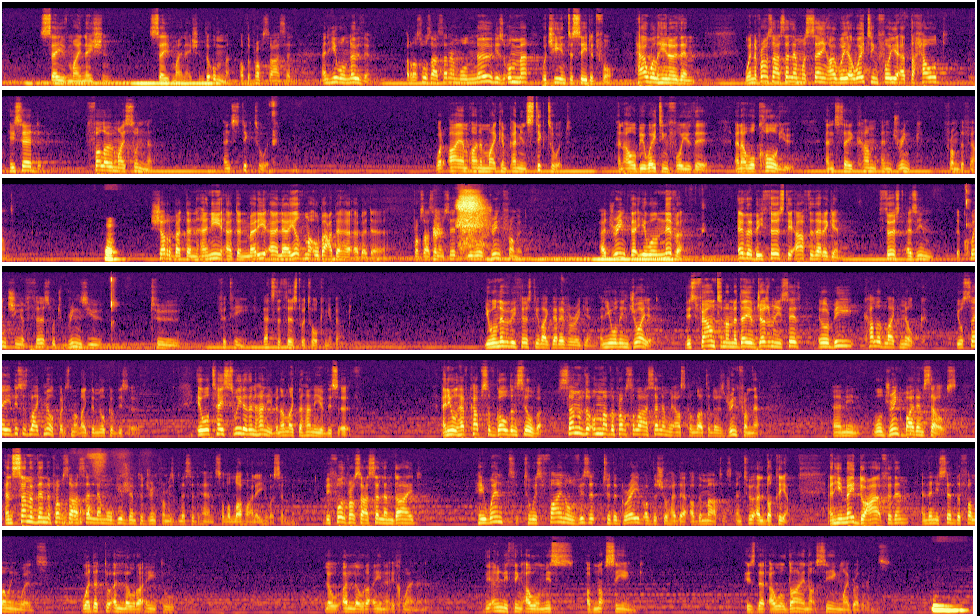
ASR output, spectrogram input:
Save my nation, save my nation. The ummah of the Prophet. ﷺ. And he will know them. Rasul will know his ummah which he interceded for. How will he know them? When the Prophet ﷺ was saying, I will be waiting for you at the hawd, he said, Follow my sunnah and stick to it. What I am on and my companions, stick to it. And I will be waiting for you there. And I will call you and say, Come and drink from the fountain. شربة هنيئة مريئة لا يظمأ بعدها أبدا. Prophet ﷺ said, You will drink from it. A drink that you will never, ever be thirsty after that again. Thirst as in the quenching of thirst which brings you to fatigue. That's the thirst we're talking about. You will never be thirsty like that ever again, and you will enjoy it. This fountain on the day of judgment, he says, it will be colored like milk. You'll say, This is like milk, but it's not like the milk of this earth. It will taste sweeter than honey, but not like the honey of this earth. And you will have cups of gold and silver. Some of the ummah of the Prophet, ﷺ, we ask Allah to let us drink from that. I mean, will drink by themselves. And some of them the Prophet ﷺ will give them to drink from his blessed hand. Before the Prophet ﷺ died, he went to his final visit to the grave of the shuhada, of the martyrs, and to Al-Baqiyah. And he made dua for them, and then he said the following words. وَدَدْتُ أَن لَوْ رَأَيْتُ لو أن لو رأينا إخواننا The only thing I will miss of not seeing is that I will die not seeing my brethren. Mm.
